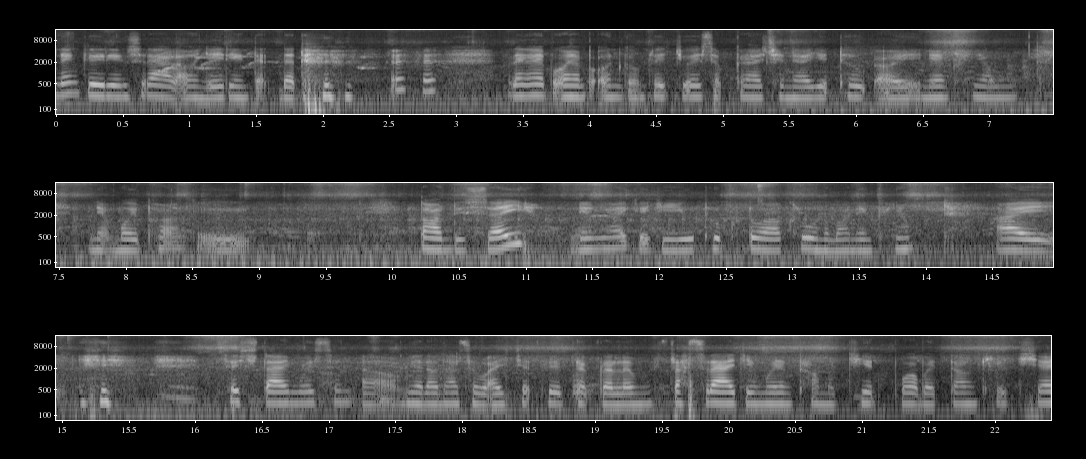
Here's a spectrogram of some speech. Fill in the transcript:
ហ្នឹងគឺរៀងស្រាលអស់និយាយរៀងដិតដិតហ្នឹងហើយបងប្អូនកុំភ្លេចជួយ Subscribe Channel YouTube ឲ្យនាងខ្ញុំអ្នកមួយផងគឺតនពិសីនាងហើយគឺជា YouTube ផ្ទាល់ខ្លួនរបស់នាងខ្ញុំហើយសេចស្ទាយមួយសិនអឺមានដល់ថាសវ័យចិត្តពេលទឹកកលឹមស្រស់ស្រាយជាមួយនឹងធម្មជាតិពណ៌បៃតងខៀវខ្ចី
